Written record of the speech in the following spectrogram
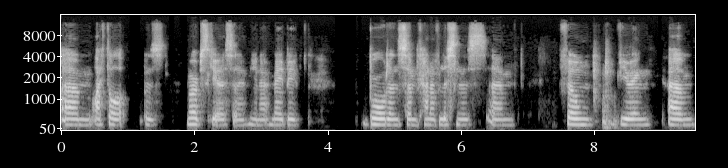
um, I thought was more obscure, so you know maybe broaden some kind of listeners' um, film viewing. Um,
